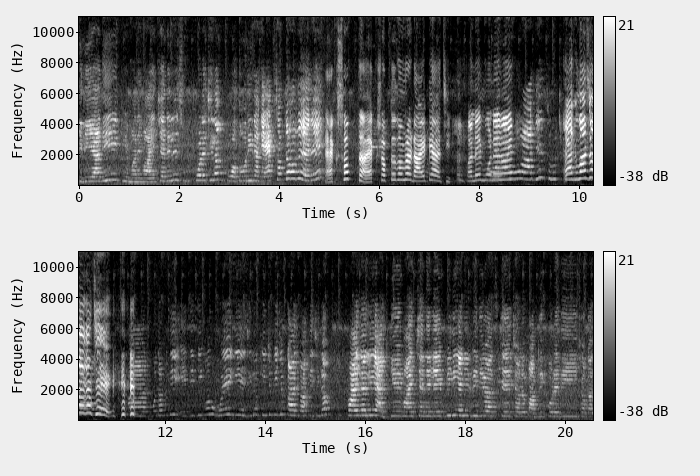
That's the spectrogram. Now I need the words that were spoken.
বিরিয়ানি মানে মায়ের চ্যানেলে করেছিলাম কতদিন আগে? এক সপ্তাহ হবে রে এক সপ্তাহ? এক সপ্তাহ তো আমরা ডায়েটে আছি। মানে মনে হয় এক মাস হয়ে গেছে। মোটামুটি এডিটিংও হয়ে গিয়েছিল কিছু কিছু কাজ বাকি ছিল। ফাইনালি আজকে মায়ের চ্যানেলে বিরিয়ানির ভিডিও আসছে। চলো পাবলিক করে দিই সকাল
